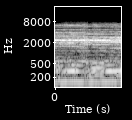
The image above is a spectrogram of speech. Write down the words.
Gracias.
